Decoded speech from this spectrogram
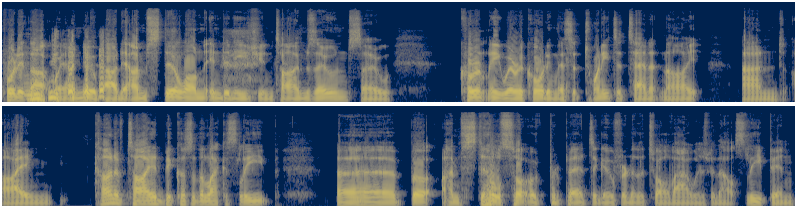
Put it that way, I knew about it. I'm still on Indonesian time zone. So currently we're recording this at 20 to 10 at night, and I'm kind of tired because of the lack of sleep. Uh, but I'm still sort of prepared to go for another 12 hours without sleeping,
